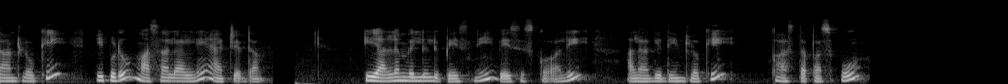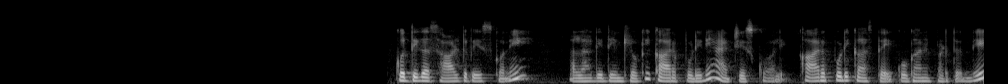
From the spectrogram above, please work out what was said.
దాంట్లోకి ఇప్పుడు మసాలాలని యాడ్ చేద్దాం. ఈ అల్లం వెల్లుల్లి పేస్ట్ని వేసేసుకోవాలి. అలాగే దీంట్లోకి కాస్త పసుపు కొద్దిగా సాల్ట్ వేసుకొని అలాగే దీంట్లోకి కారపొడిని యాడ్ చేసుకోవాలి. కారపొడి కాస్త ఎక్కువగానే పడుతుంది.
